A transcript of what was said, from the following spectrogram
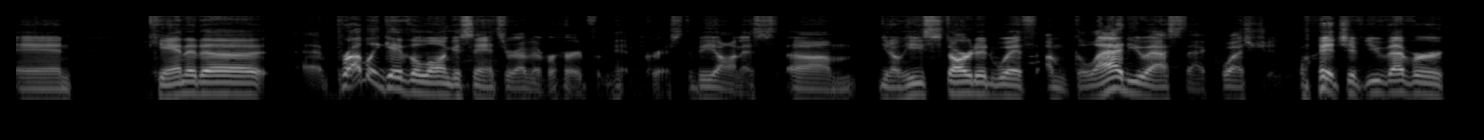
and Canada probably gave the longest answer I've ever heard from him, Chris, to be honest. Um, you know, he started with, I'm glad you asked that question, which, if you've ever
